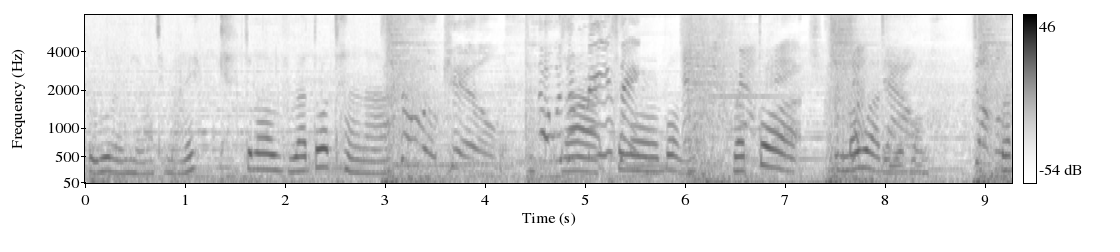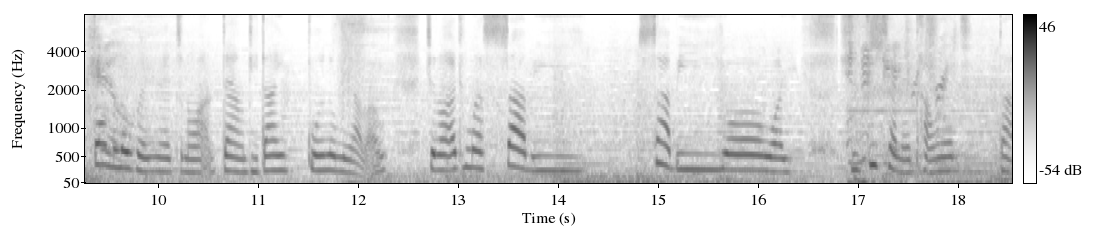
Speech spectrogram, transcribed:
လို့လို့လည်းမြင်လာချင်ပါတယ်ကျွန်တော်ရတော့ထန်လာ Solo kill. That was ဒါကျွန် amazing. တော်ပေါ့နော်ရတော့လောက်ရတယ်ပေါ့နော်ရ Double တော့မ kill. လုပ်ခင်နဲ့ကျွန်တော်အတန်ဒီတိုင်းတွင်းလို့မရပါဘူးကျွန်တော်အထူးမှစပြီးစပြီးရောဟို YouTube channel ထောင်နေဒါ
